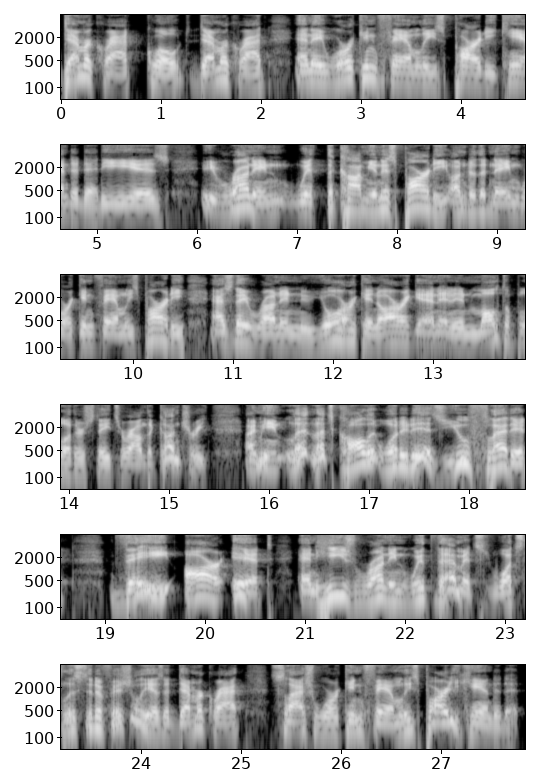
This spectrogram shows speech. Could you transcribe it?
Democrat, quote, Democrat, and a working families party candidate. He is running with the Communist Party under the name Working Families Party as they run in New York and Oregon and in multiple other states around the country. I mean, let, let's call it what it is. You fled it, they are it and he's running with them. It's what's listed officially as a Democrat slash Working Families Party candidate.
